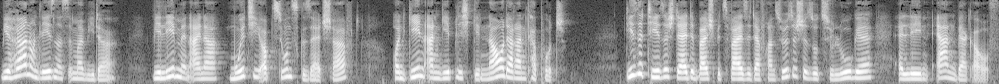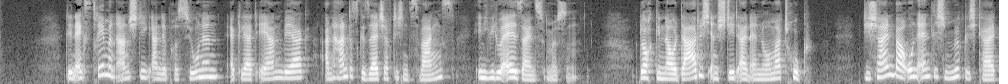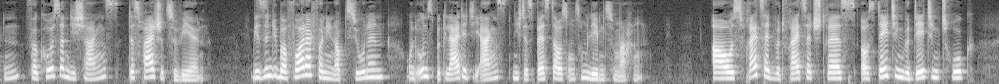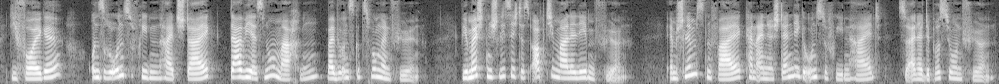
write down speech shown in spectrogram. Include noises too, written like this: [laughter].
Wir hören und lesen es immer wieder. Wir leben in einer Multi-Optionsgesellschaft und gehen angeblich genau daran kaputt. Diese These stellte beispielsweise der französische Soziologe Alain Ehrenberg auf. Den extremen Anstieg an Depressionen erklärt Ehrenberg anhand des gesellschaftlichen Zwangs, individuell sein zu müssen. Doch genau dadurch entsteht ein enormer Druck. Die scheinbar unendlichen Möglichkeiten vergrößern die Chance, das Falsche zu wählen. Wir sind überfordert von den Optionen und uns begleitet die Angst, nicht das Beste aus unserem Leben zu machen. Aus Freizeit wird Freizeitstress, aus Dating wird Datingdruck, die Folge, unsere Unzufriedenheit steigt, da wir es nur machen, weil wir uns gezwungen fühlen. Wir möchten schließlich das optimale Leben führen. Im schlimmsten Fall kann eine ständige Unzufriedenheit zu einer Depression führen.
